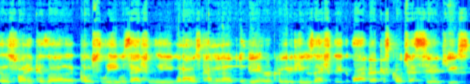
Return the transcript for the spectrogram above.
it was funny because uh, Coach Lea was actually when I was coming up and being recruited, he was actually the linebackers coach at Syracuse,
